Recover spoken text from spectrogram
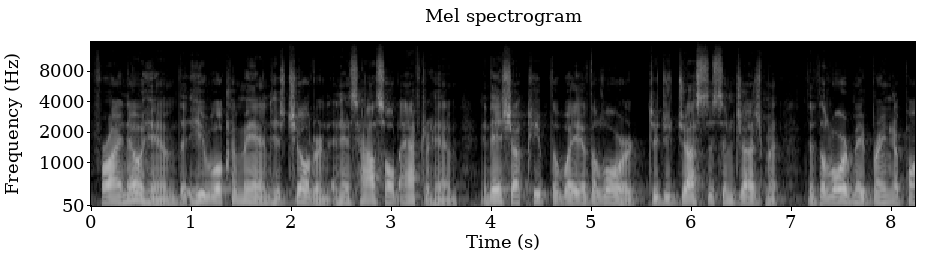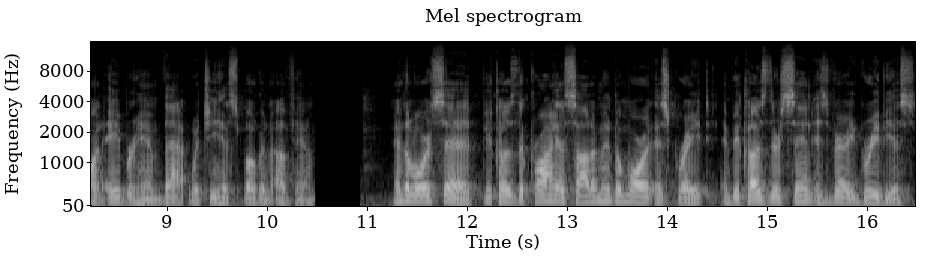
For I know him that he will command his children and his household after him, and they shall keep the way of the Lord, to do justice and judgment, that the Lord may bring upon Abraham that which he has spoken of him. And the Lord said, Because the cry of Sodom and Gomorrah is great, and because their sin is very grievous,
